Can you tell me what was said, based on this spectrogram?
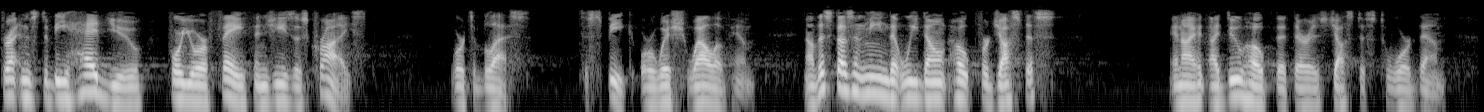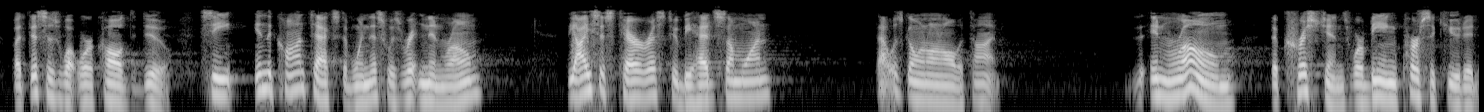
threatens to behead you for your faith in Jesus Christ, we're to bless, to speak or wish well of him. Now, this doesn't mean that we don't hope for justice and I, I do hope that there is justice toward them. But this is what we're called to do. See, in the context of when this was written in Rome, the ISIS terrorist who beheads someone, that was going on all the time. In Rome, the Christians were being persecuted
